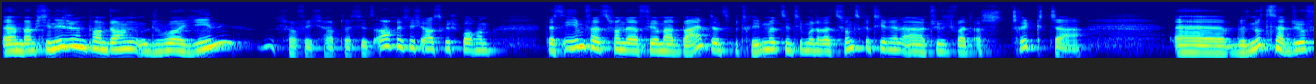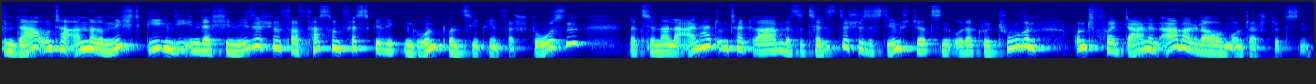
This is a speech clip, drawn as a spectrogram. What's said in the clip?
Ähm, beim chinesischen Pendant Duoyin, ich hoffe, ich habe das jetzt auch richtig ausgesprochen, das ebenfalls von der Firma ByteDance betrieben wird, sind die Moderationskriterien natürlich weitaus strikter. Äh, Benutzer dürfen da unter anderem nicht gegen die in der chinesischen Verfassung festgelegten Grundprinzipien verstoßen, nationale Einheit untergraben, das sozialistische System stürzen oder Kulturen und feudalen Aberglauben unterstützen.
